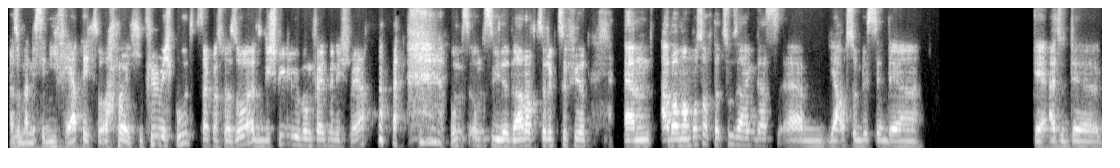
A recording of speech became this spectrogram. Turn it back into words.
Also man ist ja nie fertig, so, aber ich fühle mich gut, sag mal mal so. Also die Spiegelübung fällt mir nicht schwer, um es wieder darauf zurückzuführen. Ähm, aber man muss auch dazu sagen, dass ähm, ja auch so ein bisschen der der, also der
